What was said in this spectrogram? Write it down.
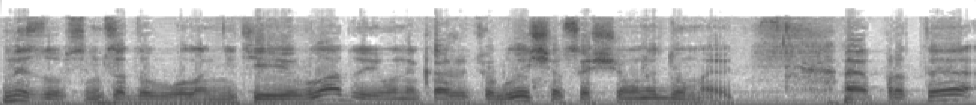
не зовсім задоволені тією владою. Вони кажуть обличчя все, що вони думають. Е, Проте,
